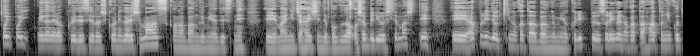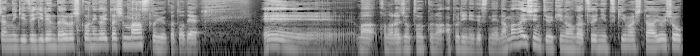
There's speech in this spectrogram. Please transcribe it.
ぽいぽい、メガネロックです。よろしくお願いします。この番組はですね、えー毎日配信で僕がおしゃべりをしてまして、えーアプリでお聞きの方は番組をクリップ、それ以外の方はハートニコちゃんネギぜひ連打よろしくお願いいたします。ということで、えー、まあ、このラジオトークのアプリにですね、生配信という機能がついにつきました。よいしょ。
